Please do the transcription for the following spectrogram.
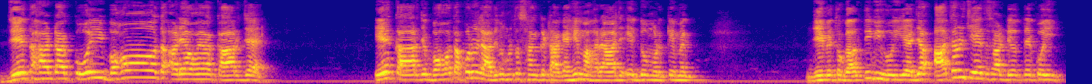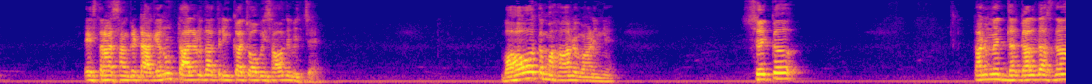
ਜੇ ਤੁਹਾਡਾ ਕੋਈ ਬਹੁਤ ਅੜਿਆ ਹੋਇਆ ਕਾਰਜ ਹੈ, ਇਹ ਕਾਰਜ ਬਹੁਤ ਆਪਾਂ ਨੂੰ ਲਾਜ਼ਮੀ ਹੁਣ ਤਾਂ ਸੰਕਟ ਆ ਗਿਆ। ਇਹ ਮਹਾਰਾਜ ਇਦੋਂ ਮੁੜ ਕੇ ਮੈਂ ਜੇ ਮੇਥੋਂ ਗਲਤੀ ਵੀ ਹੋਈ ਹੈ ਜਾਂ ਆਚਰਨ ਚੇਤ ਸਾਡੇ ਉੱਤੇ ਕੋਈ ਇਸ ਤਰ੍ਹਾਂ ਸੰਕਟ ਆ ਗਿਆ, ਉਹਨੂੰ ਟਾਲਣ ਦਾ ਤਰੀਕਾ 24 ਸਾਹਿਬ ਦੇ ਵਿੱਚ ਹੈ। ਬਹੁਤ ਮਹਾਨ ਬਾਣੀ ਹੈ। ਸਿੱਖ, ਤੁਹਾਨੂੰ ਮੈਂ ਗੱਲ ਦੱਸਦਾ।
